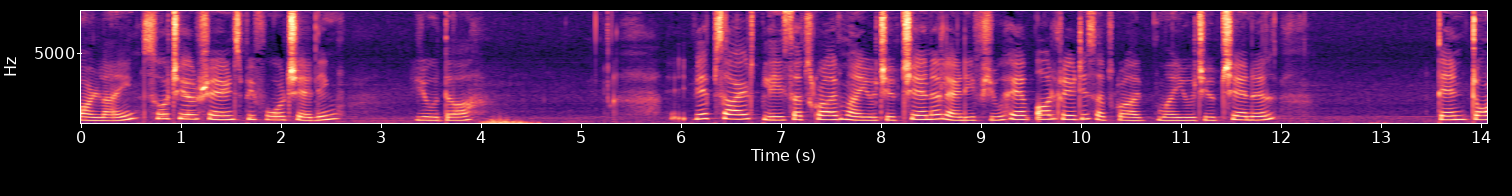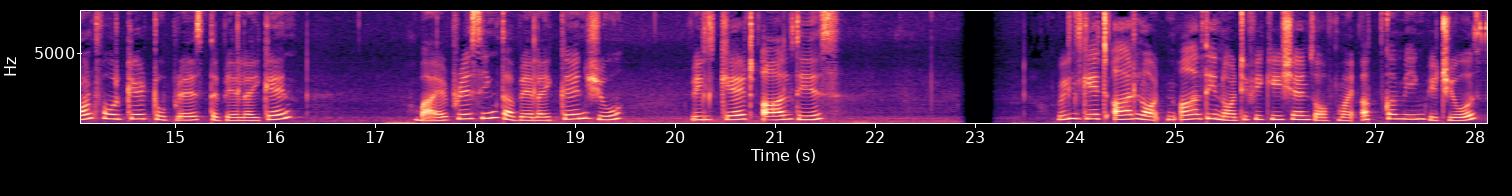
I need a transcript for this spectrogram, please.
online. So dear friends before telling you the website please subscribe my youtube channel. And if you have already subscribed my youtube channel then don't forget to press the bell icon. By pressing the bell icon you will get all this will get all not all the notifications of my upcoming videos.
